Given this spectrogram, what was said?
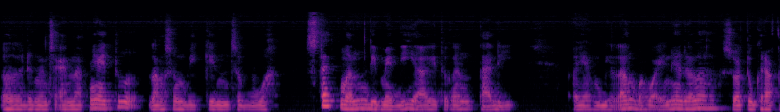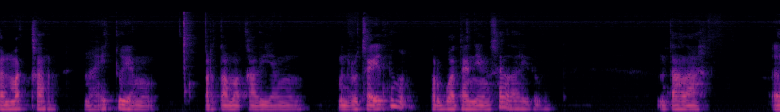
e, dengan seenaknya itu langsung bikin sebuah statement di media gitu kan tadi e, yang bilang bahwa ini adalah suatu gerakan makar. Nah itu yang pertama kali yang menurut saya itu perbuatan yang salah itu entahlah e,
